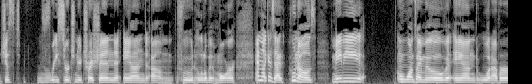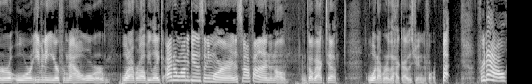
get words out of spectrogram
just research nutrition and um, food a little bit more. And like I said, who knows? Maybe once I move and whatever, or even a year from now, or whatever, I'll be like, I don't want to do this anymore, and it's not fun, and I'll go back to whatever the heck I was doing before. But for now,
